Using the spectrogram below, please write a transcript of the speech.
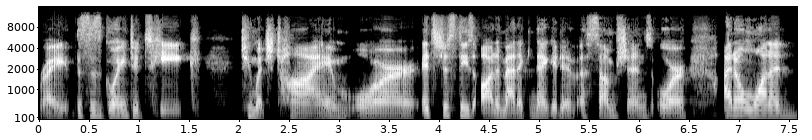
right? This is going to take too much time, or it's just these automatic negative assumptions, or I don't want to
